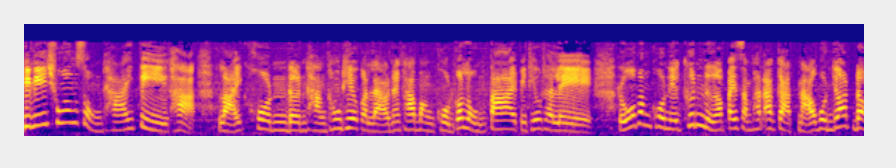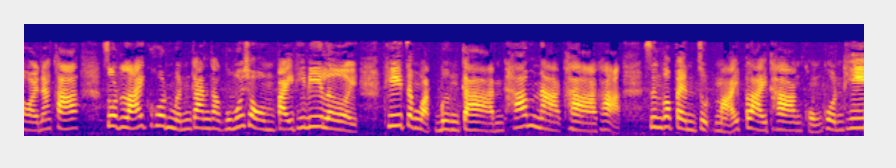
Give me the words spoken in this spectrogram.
ทีนี้ช่วงส่งท้ายปีค่ะ หลายคนเดินทางท่องเที่ยวกันแล้วนะคะ บางคนก็ลงใต้ไปเที่ยวทะเล หรือว่าบางคนเนี่ยขึ้นเหนือไปสัมผัสอากาศหนาวบนยอดดอยนะคะ ส่วนหลายคนเหมือนกันค่ะคุณผู้ชมไปที่นี่เลย ที่จังหวัดบึงการถ้ำนาคาค่ะ ซึ่งก็เป็นจุดหมายปลายทางของคนที่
